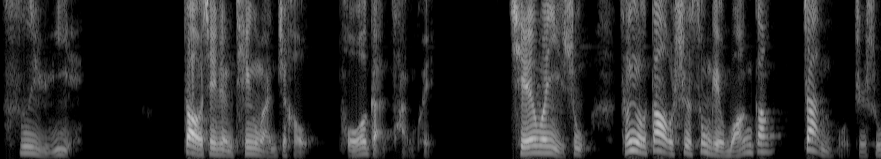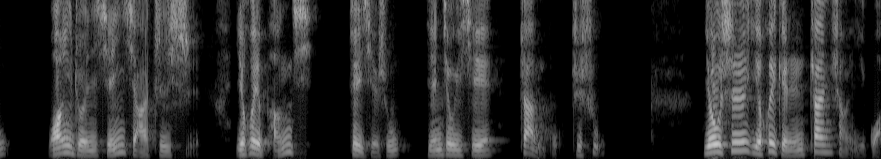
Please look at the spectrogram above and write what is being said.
思于也。赵先生听完之后颇感惭愧。前文已述，曾有道士送给王刚占卜之书，王一准闲暇之时也会捧起这些书，研究一些占卜之术，有时也会给人占上一卦，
